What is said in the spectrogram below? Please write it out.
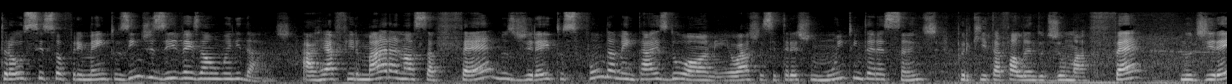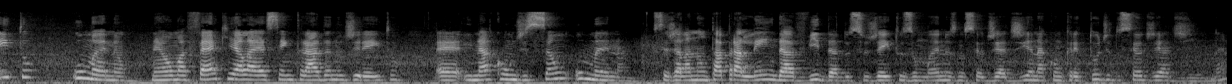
trouxe sofrimentos indizíveis à humanidade, a reafirmar a nossa fé nos direitos fundamentais do homem. Eu acho esse trecho muito interessante porque está falando de uma fé no direito humano, né? Uma fé que ela é centrada no direito é, e na condição humana. Ou seja, ela não está para além da vida dos sujeitos humanos no seu dia a dia, na concretude do seu dia a dia. Né?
